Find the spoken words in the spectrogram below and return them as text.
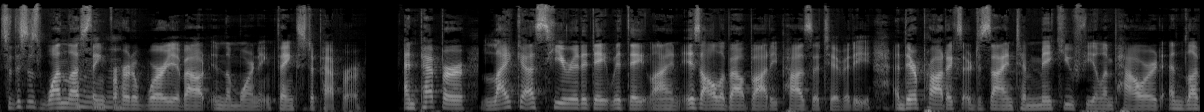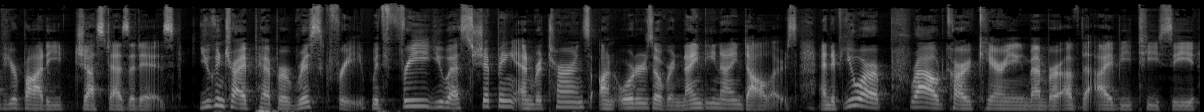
So this is one less thing for mm-hmm. her to worry about in the morning thanks to Pepper. And Pepper, like us here at A Date with Dateline, is all about body positivity. And their products are designed to make you feel empowered and love your body just as it is. You can try Pepper risk free with free US shipping and returns on orders over $99. And if you are a proud card carrying member of the IBTC,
